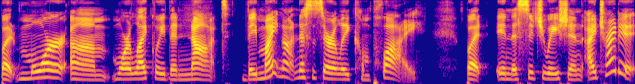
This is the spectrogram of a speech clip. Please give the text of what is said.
But more, um, more likely than not, they might not necessarily comply. But in this situation, I try to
